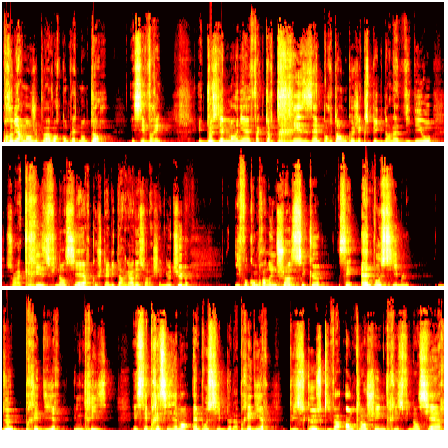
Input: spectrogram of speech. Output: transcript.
Premièrement, je peux avoir complètement tort, et c'est vrai. Et deuxièmement, il y a un facteur très important que j'explique dans la vidéo sur la crise financière que je t'invite à regarder sur la chaîne YouTube. Il faut comprendre une chose, c'est que c'est impossible de prédire une crise. Et c'est précisément impossible de la prédire puisque ce qui va enclencher une crise financière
